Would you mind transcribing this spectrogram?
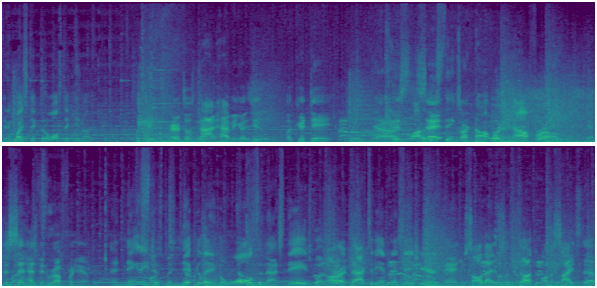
Didn't quite stick to the wall sticky enough. But dude, Ruperto's not having a, his, a good day. Yeah, This a lot of these things are not working out for him. Yeah, this set has been rough for him. And Nene just manipulating the walls in that stage. But all right, back to the infinite stage here. Man, you saw that. It was a duck on a sidestep.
